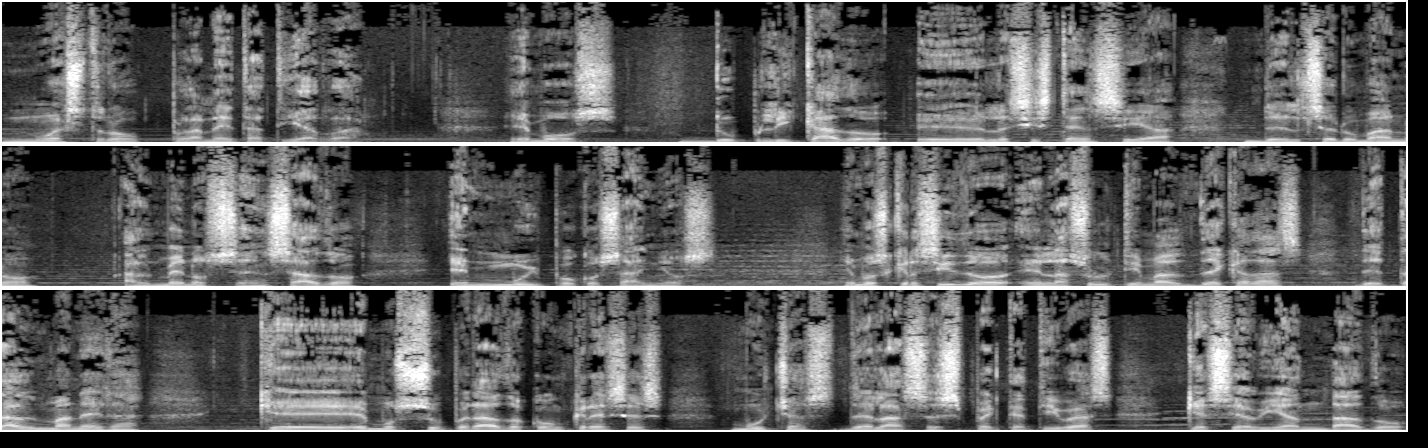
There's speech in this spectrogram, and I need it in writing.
nuestro planeta Tierra. Hemos duplicado eh, la existencia del ser humano, al menos sensado, en muy pocos años. Hemos crecido en las últimas décadas de tal manera que hemos superado con creces muchas de las expectativas que se habían dado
